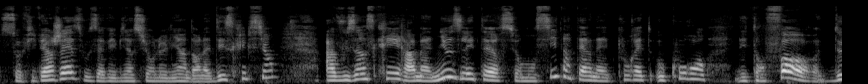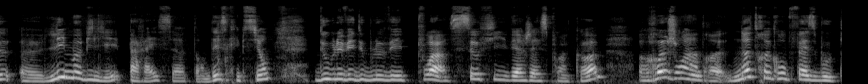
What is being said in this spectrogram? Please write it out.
Sophie Vergès, vous avez bien sûr le lien dans la description, à vous inscrire à ma newsletter sur mon site internet pour être au courant des temps forts de euh, l'immobilier. Pareil, c'est en description www.sophievergès.com. Rejoindre notre groupe Facebook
